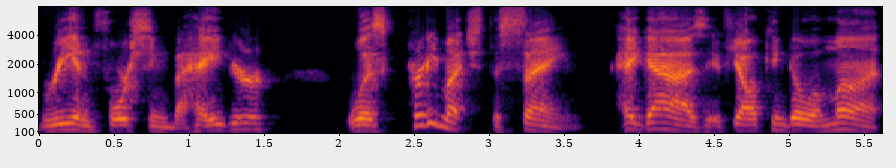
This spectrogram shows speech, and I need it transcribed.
reinforcing behavior was pretty much the same. Hey guys, if y'all can go a month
